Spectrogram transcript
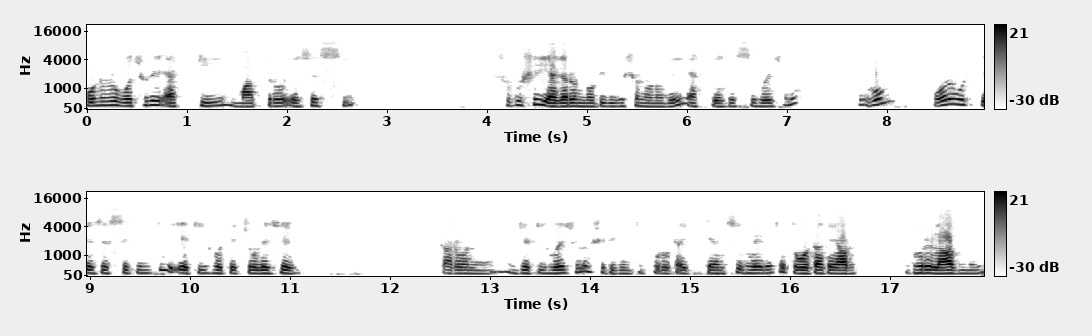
পনেরো বছরে একটি মাত্র এসএসসি শুধু সেই এগারো নোটিফিকেশন অনুযায়ী একটি এসএসসি হয়েছিল এবং পরবর্তী এসএসসি কিন্তু এটি হতে চলেছে। কারণ যেটি হয়েছিল সেটি কিন্তু পুরোটাই ক্যান্সেল হয়ে গেছে, তো ওটাকে আর ধরে লাভ নেই।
